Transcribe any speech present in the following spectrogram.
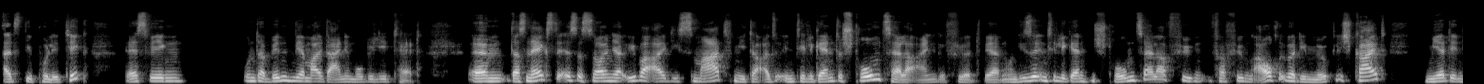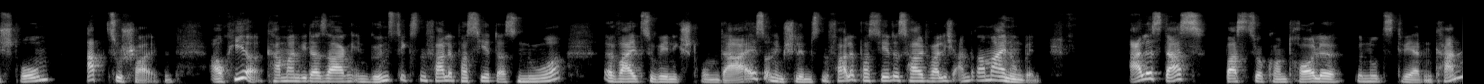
als die Politik. Deswegen unterbinden wir mal deine Mobilität. Ähm, das nächste ist, es sollen ja überall die Smart Meter, also intelligente Stromzähler eingeführt werden. Und diese intelligenten Stromzähler fügen, verfügen auch über die Möglichkeit, mir den Strom abzuschalten. Auch hier kann man wieder sagen, im günstigsten Falle passiert das nur, äh, weil zu wenig Strom da ist und im schlimmsten Falle passiert es halt, weil ich anderer Meinung bin. Alles das, was zur Kontrolle genutzt werden kann,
